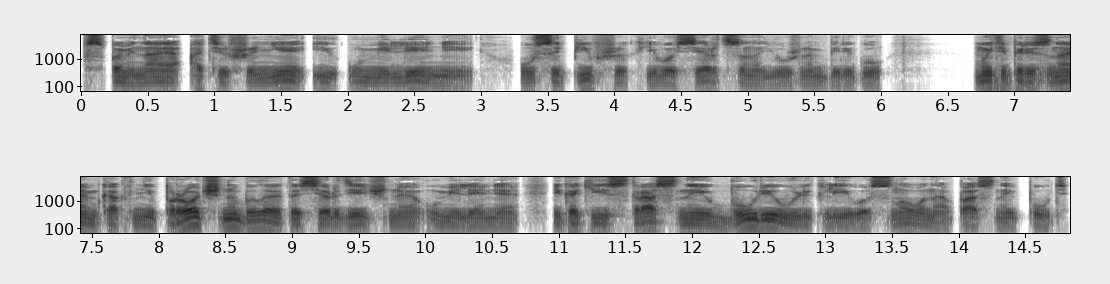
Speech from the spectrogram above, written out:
вспоминая о тишине и умилении, усыпивших его сердце на южном берегу. Мы теперь знаем, как непрочно было это сердечное умиление, и какие страстные бури увлекли его снова на опасный путь.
